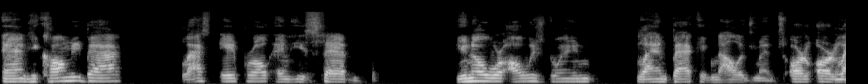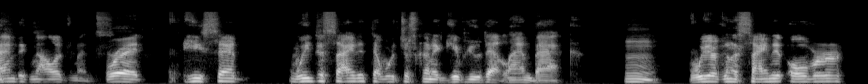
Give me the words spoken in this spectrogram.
And he called me back last April and he said, You know, we're always doing land back acknowledgments or, or mm. land acknowledgments. Right. He said, We decided that we're just going to give you that land back. Mm. We are going to sign it over.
